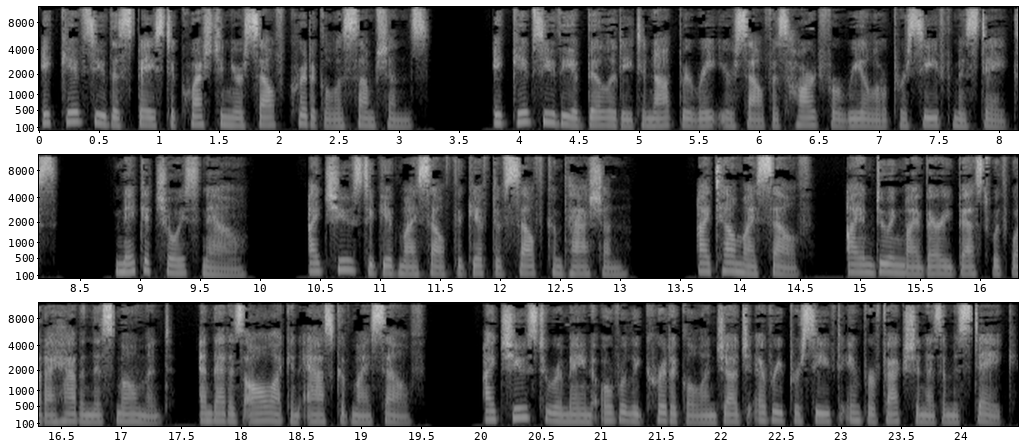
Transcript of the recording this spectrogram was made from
It gives you the space to question your self critical assumptions. It gives you the ability to not berate yourself as hard for real or perceived mistakes. Make a choice now. I choose to give myself the gift of self compassion. I tell myself, I am doing my very best with what I have in this moment, and that is all I can ask of myself. I choose to remain overly critical and judge every perceived imperfection as a mistake,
